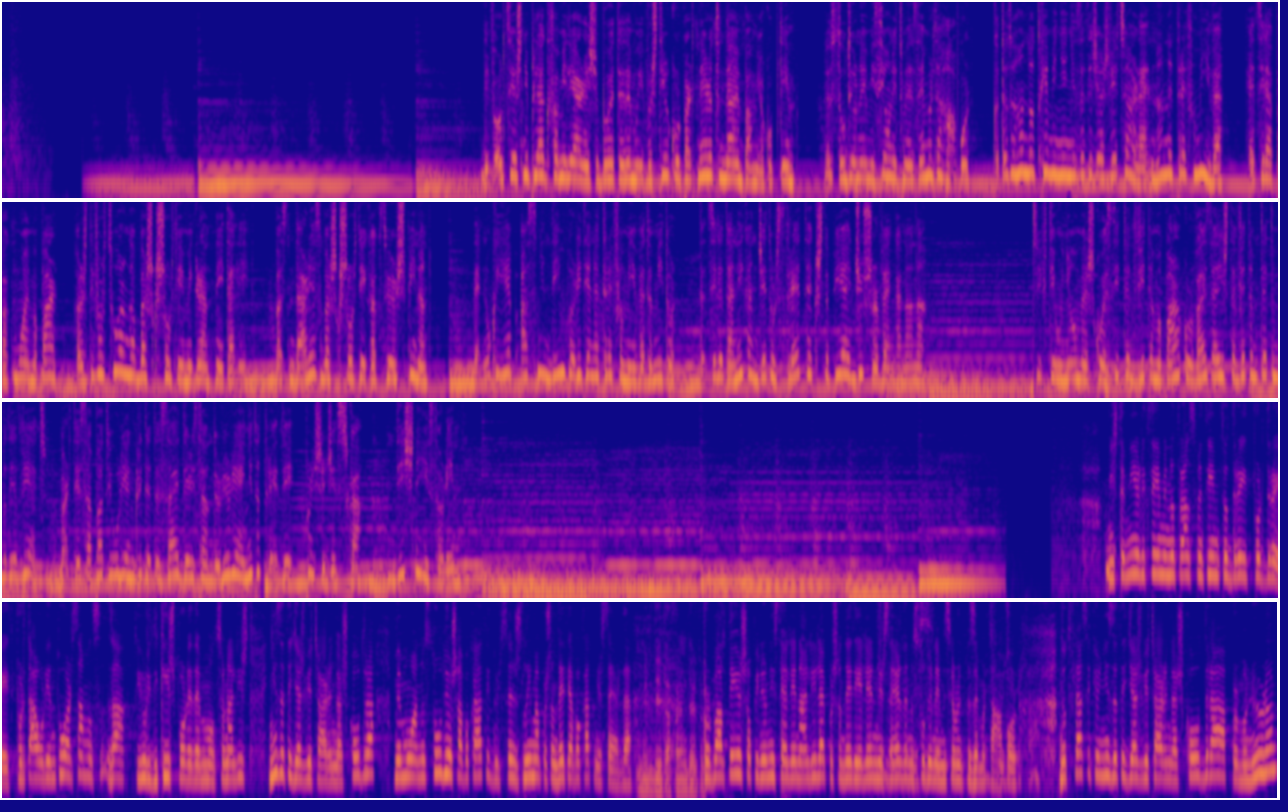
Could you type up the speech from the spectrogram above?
Divorci është një plagë familjare që bëhet edhe më i vështirë kur partnerët ndahen pa mirëkuptim. Në studion e emisionit me zemër të hapur, këtë të hënë do të kemi një 26 vjeçare, nënë e tre fëmijëve, e cila pak muaj më parë është divorcuar nga bashkëshorti emigrant në Itali. Pas ndarjes, bashkëshorti i ka kthyer shpinën dhe nuk i jep asnjë ndihmë për rritjen e tre fëmijëve të mitur, të cilët tani kanë gjetur strehë tek shtëpia e gjyshërve nga nëna. Çifti u njoh me shkuesi tetë vite më parë kur vajza ishte vetëm tetëmbëdhjetë vjeç. Martesa pati ulje e ngritjet e saj derisa ndërhyrja e një të treti prishi gjithçka. Ndiqni historinë. Miqtë e mi, rikthehemi në transmetim të drejtpërdrejtë, për ta orientuar sa më saktë juridikisht, por edhe emocionalisht, njëzet e gjashtë vjeçaren nga Shkodra. Me mua në studio është avokati Gylsen Zhllima, përshëndetje avokat, mirë se erdhe. Mirëdita, faleminderit për ftesën. Përballë tij është opinionistja Elena Alilaj, përshëndetje Elenë, mirë se erdhe në studion e emisionit Me Zemër të Hapur. Do të flasë kjo njëzet e gjashtë vjeçare nga Shkodra për mënyrën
